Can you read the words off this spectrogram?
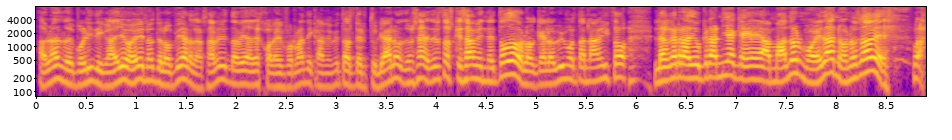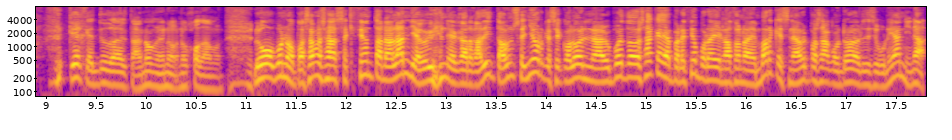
hablando de política yo, eh, no te lo pierdas, ¿sabes? Todavía dejo la informática, me meto al tertuliano, ¿no sabes? De estos que saben de todo, lo que lo mismo te analizo la guerra de Ucrania que Amador Moedano, ¿no sabes? Qué gentuda esta, no, no, no jodamos. Luego, bueno, pasamos a la sección Taralandia, que viene cargadita. Un señor que se coló en el aeropuerto de Osaka y apareció por ahí en la zona de embarque sin haber pasado controles de seguridad ni nada.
